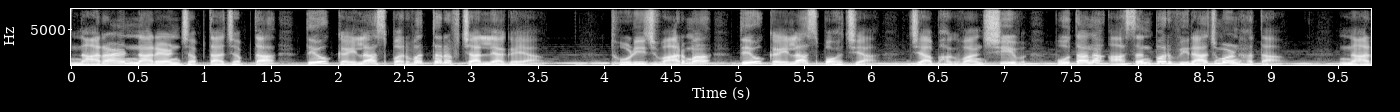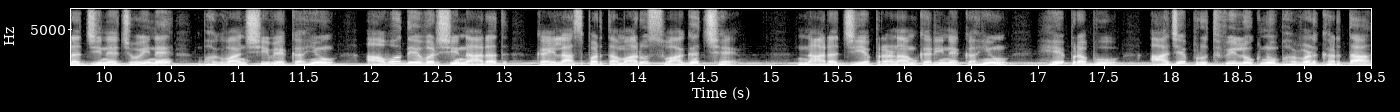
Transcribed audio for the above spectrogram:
નારાયણ નારાયણ જપતા જપતા તેઓ કૈલાસ પર્વત તરફ ચાલ્યા ગયા. થોડી જ વારમાં તેઓ કૈલાસ પહોંચ્યા, જ્યાં ભગવાન શિવ પોતાના આસન પર વિરાજમાન હતા. નારદજીને જોઈને ભગવાન શિવે કહ્યું, આવો દેવર્ષિ નારદ, કૈલાસ પર તમારું સ્વાગત છે. નારદજીએ પ્રણામ કરીને કહ્યું, હે પ્રભુ, આજે પૃથ્વીલોકનું ભ્રમણ કરતા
